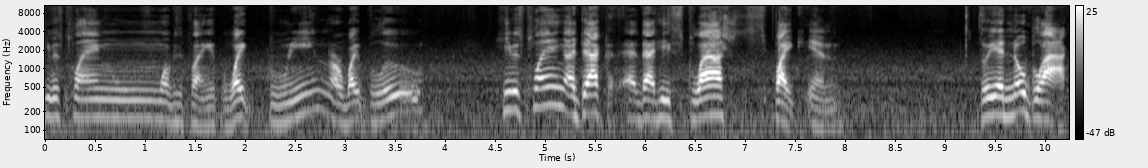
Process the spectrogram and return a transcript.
He was playing. What was he playing? White green or white blue? He was playing a deck that he splashed Spike in. So he had no black.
